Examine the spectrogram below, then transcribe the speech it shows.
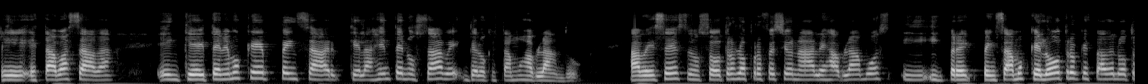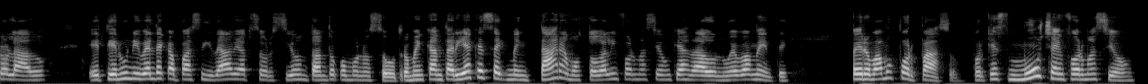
eh, está basada en que tenemos que pensar que la gente no sabe de lo que estamos hablando. A veces nosotros los profesionales hablamos y, pensamos que el otro que está del otro lado eh, tiene un nivel de capacidad de absorción tanto como nosotros. Me encantaría que segmentáramos toda la información que has dado nuevamente, pero vamos por paso, porque es mucha información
